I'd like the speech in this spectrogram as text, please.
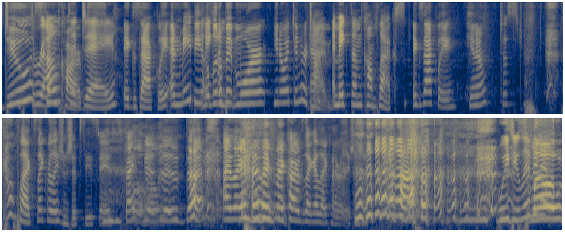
do some throughout the carbs. day Exactly, and maybe a little bit more, you know, at dinner yeah, time. and make them complex. Exactly. You know, just complex like relationships these days, right? Oh, The- the- the- I like I like my carbs like I like my relationships. We do live in a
